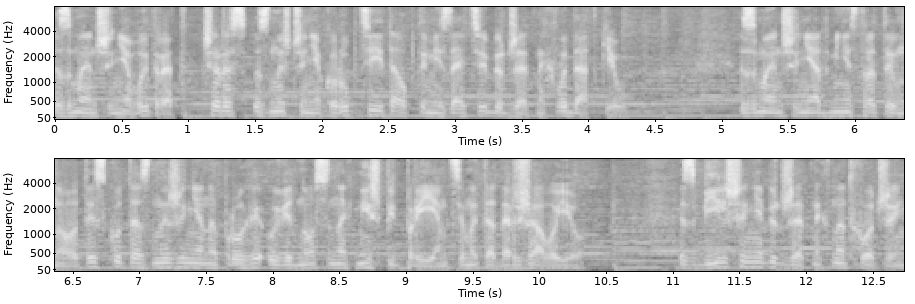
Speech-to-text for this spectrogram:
зменшення витрат через знищення корупції та оптимізацію бюджетних видатків, зменшення адміністративного тиску та зниження напруги у відносинах між підприємцями та державою, збільшення бюджетних надходжень,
